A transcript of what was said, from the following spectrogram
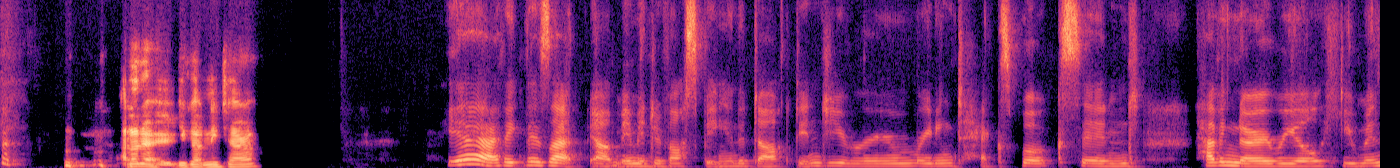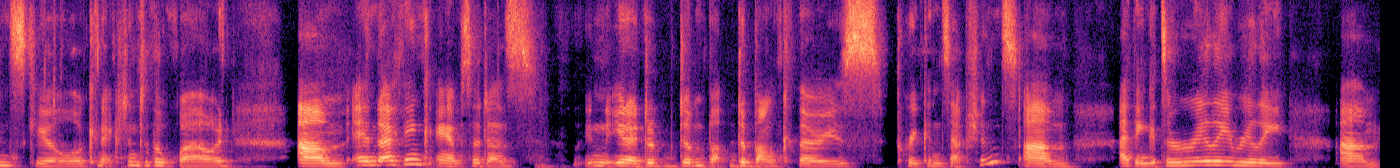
I don't know. You got any Tara? Yeah, I think there's that um, image of us being in a dark, dingy room, reading textbooks, and having no real human skill or connection to the world. Um, and I think AMSA does, you know, debunk those preconceptions. Um, I think it's a really, really um,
